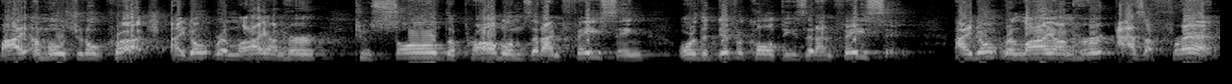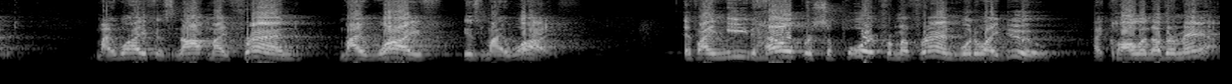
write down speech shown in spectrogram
my emotional crutch. I don't rely on her to solve the problems that I'm facing or the difficulties that I'm facing. I don't rely on her as a friend. My wife is not my friend, my wife is my wife. If I need help or support from a friend, what do I do? I call another man,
